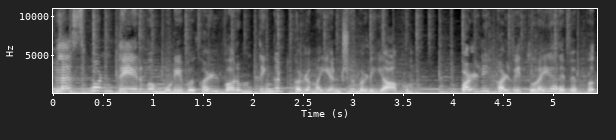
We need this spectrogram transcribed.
பிளஸ் ஒன் தேர்வு முடிவுகள் வரும் திங்கட்கிழமையன்று வெளியாகும். பள்ளி கல்வித்துறை அறிவிப்பு.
